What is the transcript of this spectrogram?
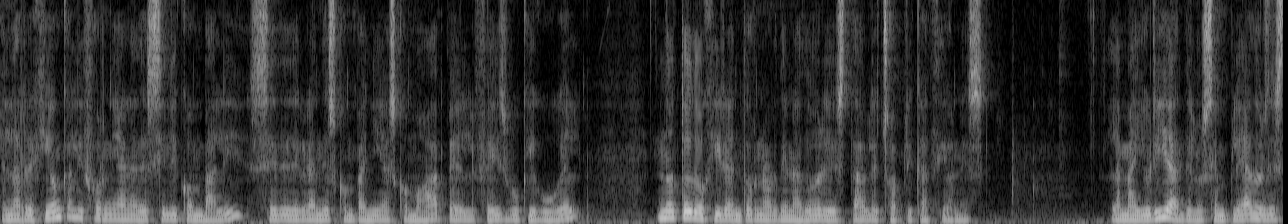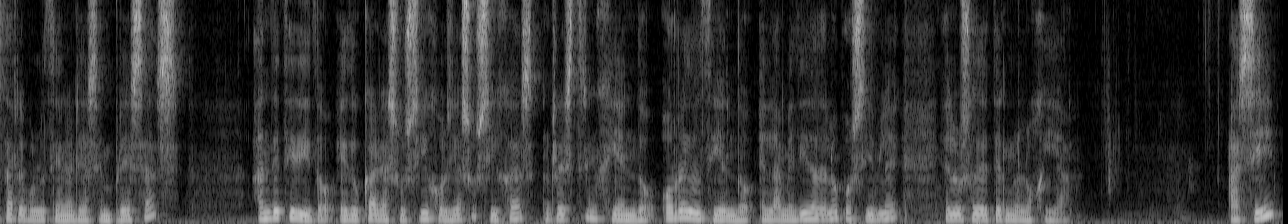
En la región californiana de Silicon Valley, sede de grandes compañías como Apple, Facebook y Google, no todo gira en torno a ordenadores, tablets o aplicaciones. La mayoría de los empleados de estas revolucionarias empresas han decidido educar a sus hijos y a sus hijas restringiendo o reduciendo en la medida de lo posible el uso de tecnología. Así,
